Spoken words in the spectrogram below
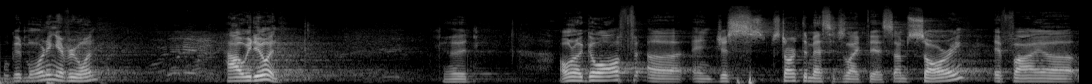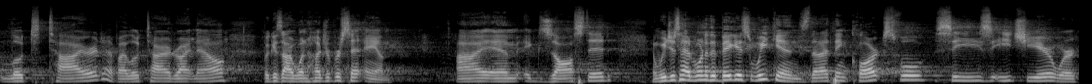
Well, good morning, everyone. How are we doing? Good. I want to go off uh, and just start the message like this. I'm sorry if I uh, looked tired, if I look tired right now, because I 100% am. I am exhausted. And we just had one of the biggest weekends that I think Clarksville sees each year where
